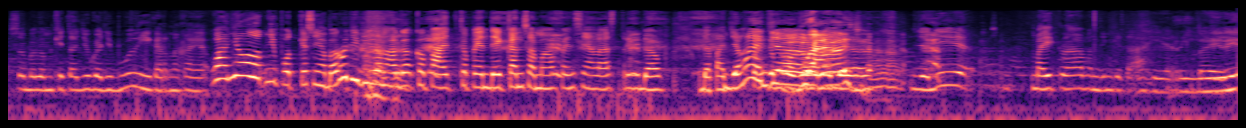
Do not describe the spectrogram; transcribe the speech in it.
sebelum kita juga dibully karena kayak wah nyolot nih podcastnya. Baru dibilang agak kepa- kependekan sama fansnya Lastri udah udah panjang aja. jadi baiklah mending kita akhiri. Jadi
